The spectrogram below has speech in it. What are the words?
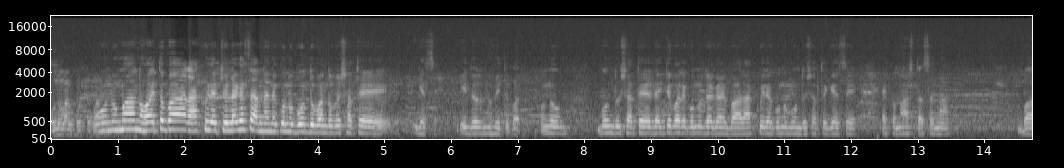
অনুমান করতে পারেন। অনুমান হয়তো বা রাগ করে চলে গেছে আর নাহলে কোনো বন্ধু বান্ধবের সাথে গেছে। এই ধরনের হইতে পারে। কোনো বন্ধুর সাথে যাইতে পারে কোনো জায়গায় বা রাগ করে কোনো বন্ধুর সাথে গেছে এখনও আসতেছে না। বা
